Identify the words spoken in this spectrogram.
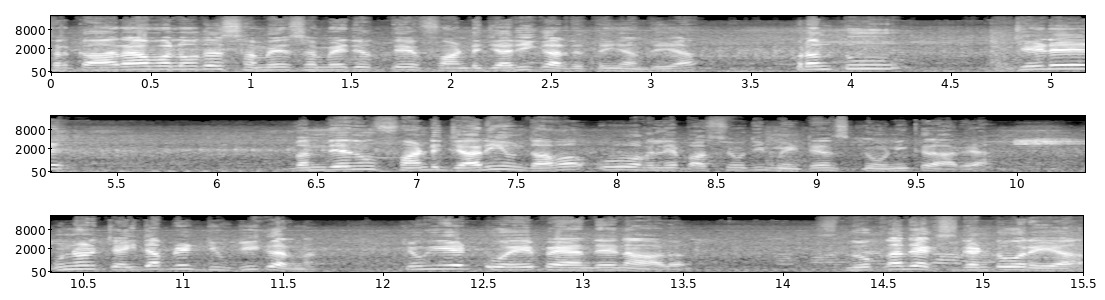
ਸਰਕਾਰਾਂ ਵੱਲੋਂ ਤਾਂ ਸਮੇਂ-ਸਮੇਂ ਦੇ ਉੱਤੇ ਫੰਡ ਜਾਰੀ ਕਰ ਦਿੱਤੇ ਜਾਂਦੇ ਆ। ਪਰੰਤੂ ਜਿਹੜੇ ਬੰਦੇ ਨੂੰ ਫੰਡ ਜਾਰੀ ਹੁੰਦਾ ਵਾ, ਉਹ ਅਗਲੇ ਪਾਸੇ ਉਹਦੀ ਮੇਨਟੇਨੈਂਸ ਕਿਉਂ ਨਹੀਂ ਕਰਾ ਰਿਹਾ? ਉਹਨਾਂ ਨੂੰ ਚਾਹੀਦਾ ਆਪਣੀ ਡਿਊਟੀ ਕਰਨਾ। ਕਿਉਂਕਿ ਇਹ ਟੋਏ ਪੈਣ ਦੇ ਨਾਲ ਲੋਕਾਂ ਦੇ ਐਕਸੀਡੈਂਟ ਹੋ ਰਹੇ ਆ।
